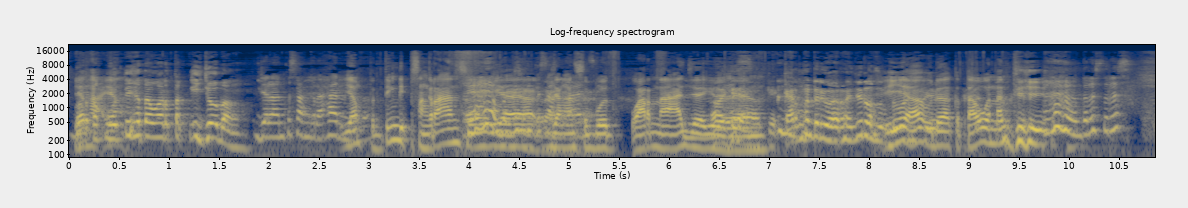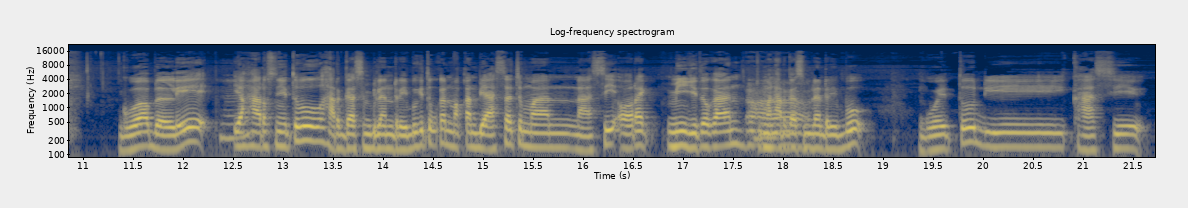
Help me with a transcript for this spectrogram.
Ya, Warteg ya. putih atau warteg hijau, Bang? Jalan pesanggerahan. Yang gitu. penting di pesanggerahan sih, ya pesanggerahan jangan sebut warna aja gitu Oke, kan. oke. Karena dari warna aja langsung Iya, ya. udah ketahuan nanti. terus terus. Gua beli yang harusnya itu harga 9000 gitu kan. Makan biasa cuman nasi orek mie gitu kan. Cuman harga 9000 gue itu dikasih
